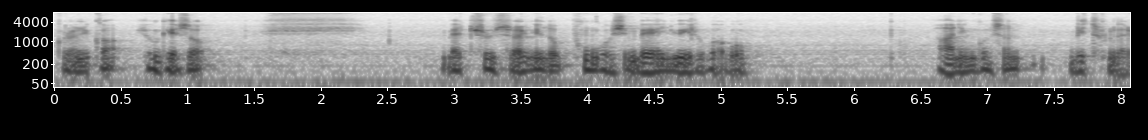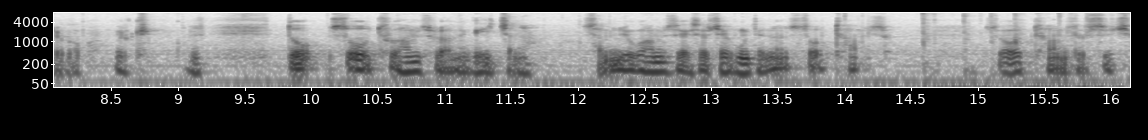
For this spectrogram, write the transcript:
그러니까 여기에서 매출수량이 높은 곳이 맨 위로 가고, 아닌 것은 밑으로 내려가고, 이렇게. 또, 소트 함수라는 게 있잖아. 365 함수에서 제공되는 소트 함수. 소트 함수 쓰지.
